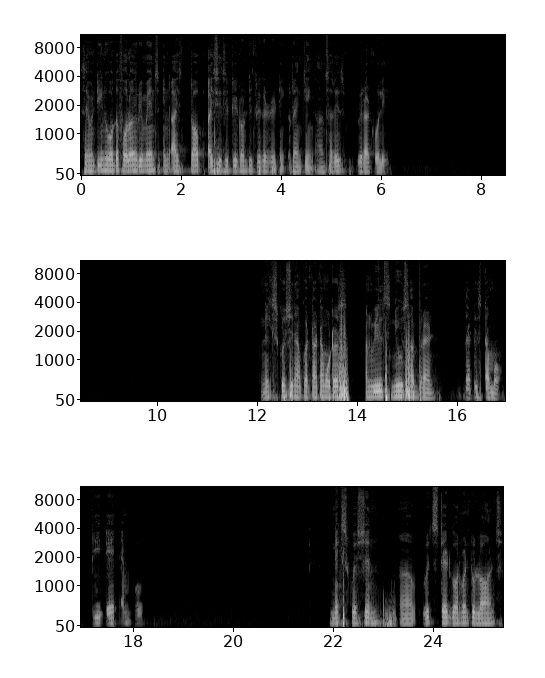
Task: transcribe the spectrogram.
17 who of the following remains in I- top ICC T20 cricket rating ranking answer is Virat Kohli next question है आपका टाटा मोटर्स unveils new sub brand that is Tamo T A M O next question uh, which state government to launch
